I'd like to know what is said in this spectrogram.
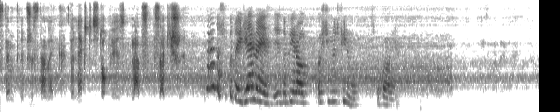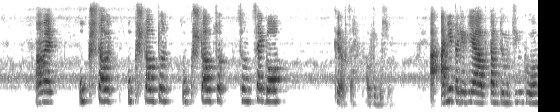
Następny przystanek. The next stop is Plac Zawiszy. No, no szybko dojedziemy, jest, jest dopiero 8 minut filmu. Spokojnie. Mamy ukształ, ukształton, ukształcącego kierowcę autobusu. A, a nie tak jak ja w tamtym odcinku,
